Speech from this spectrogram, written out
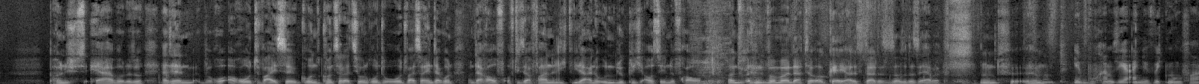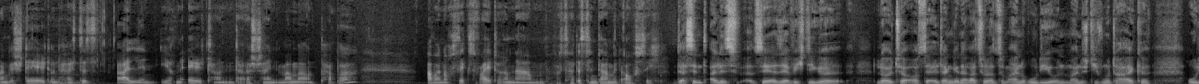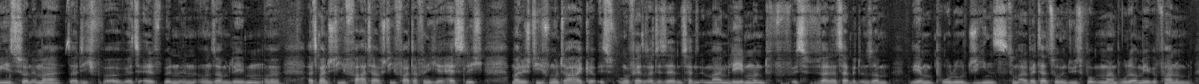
polnisches Erbe oder so. Da hat er eine rot-weiße Grundkonstellation, rot-weißer Hintergrund und darauf auf dieser Fahne liegt wieder eine unglücklich aussehende Frau. Und wo man dachte, okay, alles klar, das ist also das Erbe. Und, ähm, Ihrem Buch haben Sie ja eine Widmung vorangestellt und heißt es allen Ihren Eltern. Da erscheinen Mama und Papa aber noch sechs weitere Namen. Was hat es denn damit auf sich? Das sind alles sehr, sehr wichtige Leute aus der Elterngeneration. Also zum einen Rudi und meine Stiefmutter Heike. Rudi ist schon immer, seit ich äh, jetzt elf bin, in unserem Leben, äh, als mein Stiefvater. Stiefvater finde ich hässlich. Meine Stiefmutter Heike ist ungefähr seit derselben Zeit in meinem Leben und ist seinerzeit mit unserem, mit ihrem Polo Jeans zum Allwetter zu in Duisburg mit meinem Bruder und mir gefahren. Und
